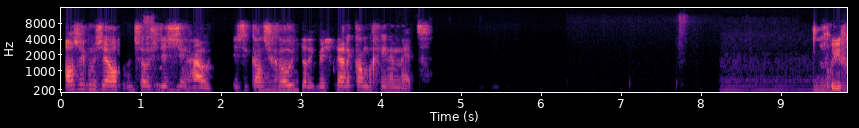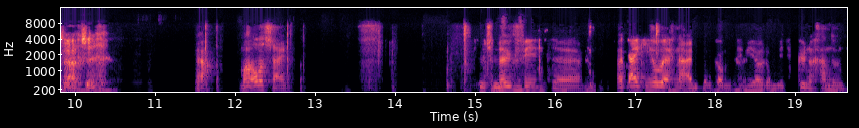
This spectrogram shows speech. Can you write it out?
als ik mezelf aan social distancing houd, is de kans groot dat ik weer sneller kan beginnen met. Goeie vraag zeg. Mag alles zijn. Wat je leuk vindt. maar kijk je heel erg naar uit in de komende periode om dit te kunnen gaan doen.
